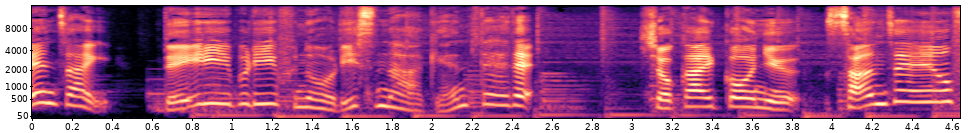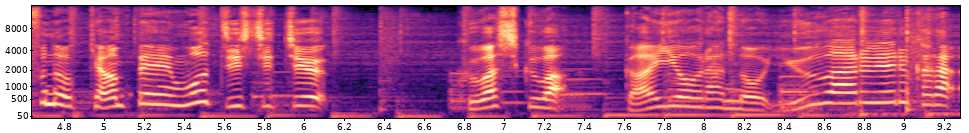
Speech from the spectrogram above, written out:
現在デイリーブリーフのリスナー限定で初回購入3000円オフのキャンペーンを実施中。詳しくは概要欄の URL から。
